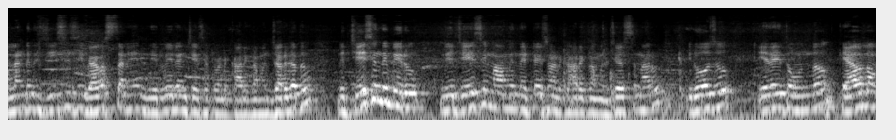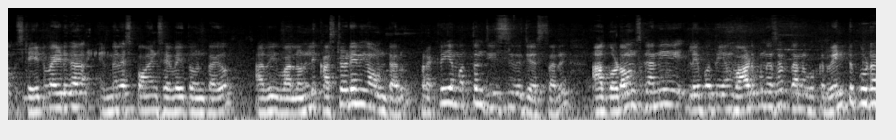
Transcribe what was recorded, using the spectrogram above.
అలాంటిది జీసీసీ వ్యవస్థని నిర్వీర్యం చేసేటువంటి కార్యక్రమం జరగదు. మీరు చేసింది మీరు మీరు చేసి మా మీద నెట్టేసినటువంటి కార్యక్రమం చేస్తున్నారు. ఈరోజు ఏదైతే ఉందో కేవలం స్టేట్ వైడ్గా ఎమ్మెల్యేస్ పాయింట్స్ ఏవైతే ఉంటాయో అవి వాళ్ళు ఓన్లీ కస్టోడియన్గా ఉంటారు. ప్రక్రియ మొత్తం జీసీసీ చేస్తారు. ఆ గొడౌన్స్ కానీ లేకపోతే ఏం వాడుకున్నా సరే దానికి ఒక రెంట్ కూడా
